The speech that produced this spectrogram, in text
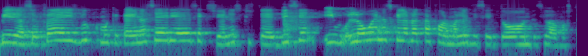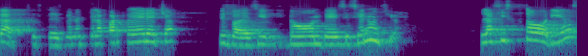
videos en Facebook, como que hay una serie de secciones que ustedes dicen y lo bueno es que la plataforma les dice dónde se va a mostrar. Si ustedes ven aquí en la parte derecha, les va a decir dónde es ese anuncio. Las historias,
